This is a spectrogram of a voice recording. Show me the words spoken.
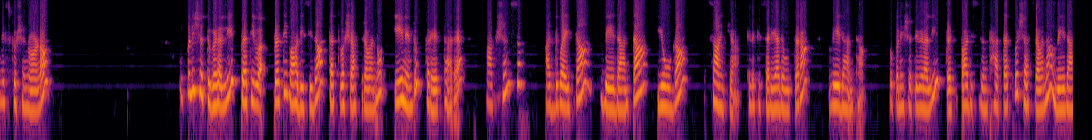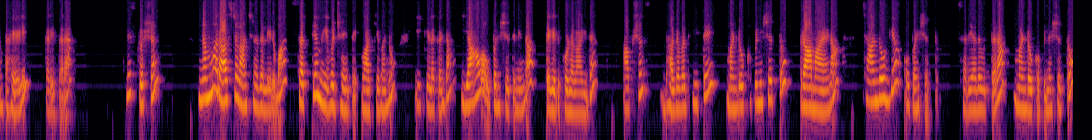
ನೆಕ್ಸ್ಟ್ ಕ್ವಶನ್ ನೋಡೋಣ. ಉಪನಿಷತ್ತುಗಳಲ್ಲಿ ಪ್ರತಿವ, ಪ್ರತಿವಾದಿಸಿದ ತತ್ವಶಾಸ್ತ್ರವನ್ನು ಏನೆಂದು ಕರೆಯುತ್ತಾರೆ? ಆಪ್ಷನ್ಸ್ ಅದ್ವೈತ, ವೇದಾಂತ, ಯೋಗ, ಸಾಂಖ್ಯ. ಇದಕ್ಕೆ ಸರಿಯಾದ ಉತ್ತರ, ವೇದಾಂತ. ಉಪನಿಷತ್ತುಗಳಲ್ಲಿ ಪ್ರತಿಪಾದಿಸಿದಂತಹ ತತ್ವಶಾಸ್ತ್ರವನ್ನ ವೇದಾಂತ ಹೇಳಿ ಕರೀತಾರೆ. ನೆಕ್ಸ್ಟ್ ಕ್ವಶನ್ ನಮ್ಮ ರಾಷ್ಟ್ರ ಲಾಂಛನದಲ್ಲಿರುವ ಸತ್ಯಮೇವ ಜಯತೆ ವಾಕ್ಯವನ್ನು ಈ ಕೆಳಕಂಡ ಯಾವ ಉಪನಿಷತ್ತಿನಿಂದ ತೆಗೆದುಕೊಳ್ಳಲಾಗಿದೆ? ಆಪ್ಷನ್ಸ್ ಭಗವದ್ಗೀತೆ ಮಂಡೋಕೋಪನಿಷತ್ತು ರಾಮಾಯಣ ಚಾಂದೋಗ್ಯ ಉಪನಿಷತ್ತು. ಸರಿಯಾದ ಉತ್ತರ ಮಂಡೋಕೋಪನಿಷತ್ತು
